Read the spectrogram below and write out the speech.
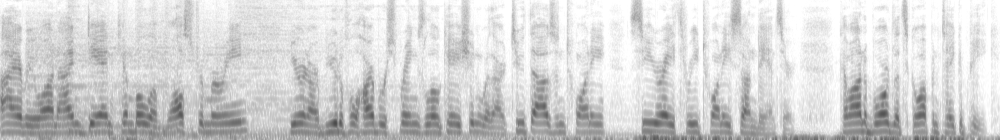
Hi everyone, I'm Dan Kimball of Walstrom Marine here in our beautiful Harbor Springs location with our 2020 Sea Ray 320 Sundancer. Come on aboard, let's go up and take a peek.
